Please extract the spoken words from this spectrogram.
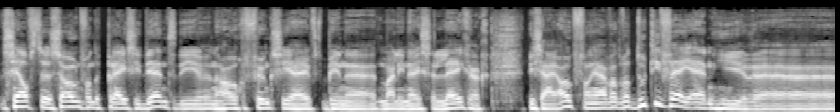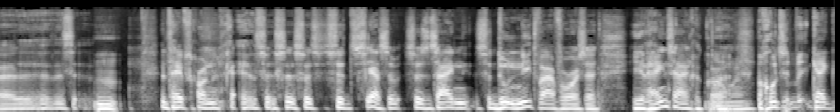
zelfs de zoon van de president... die een hoge functie heeft binnen het Malinese leger... die zei ook van, ja, wat, wat doet die VN hier... Mm. Het heeft gewoon. Ze, ze, ze, ja, ze, ze, zijn, ze doen niet waarvoor ze hierheen zijn gekomen. Maar goed, kijk,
